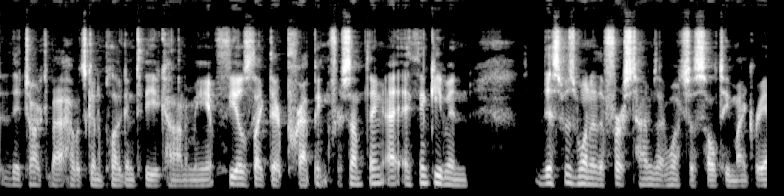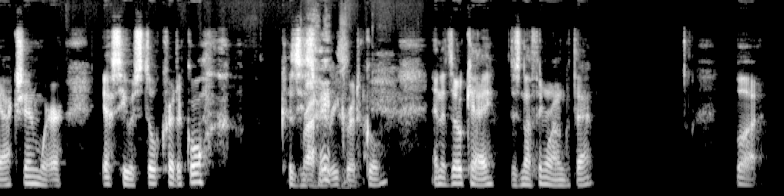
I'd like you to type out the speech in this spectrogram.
they talked about how it's going to plug into the economy. It feels like they're prepping for something. I, I think even this was one of the first times i watched a salty mike reaction where yes he was still critical because he's Right. very critical and it's okay. There's nothing wrong with that. But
